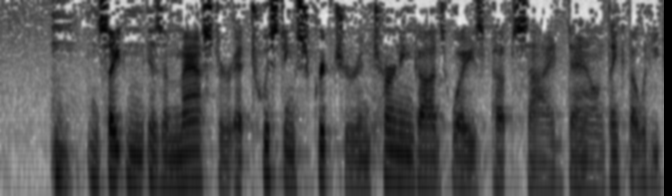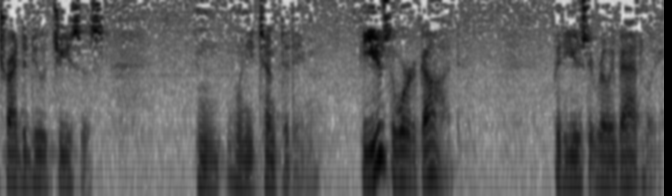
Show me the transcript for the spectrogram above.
and Satan is a master at twisting Scripture and turning God's ways upside down. Think about what he tried to do with Jesus when he tempted him. He used the Word of God, but he used it really badly.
